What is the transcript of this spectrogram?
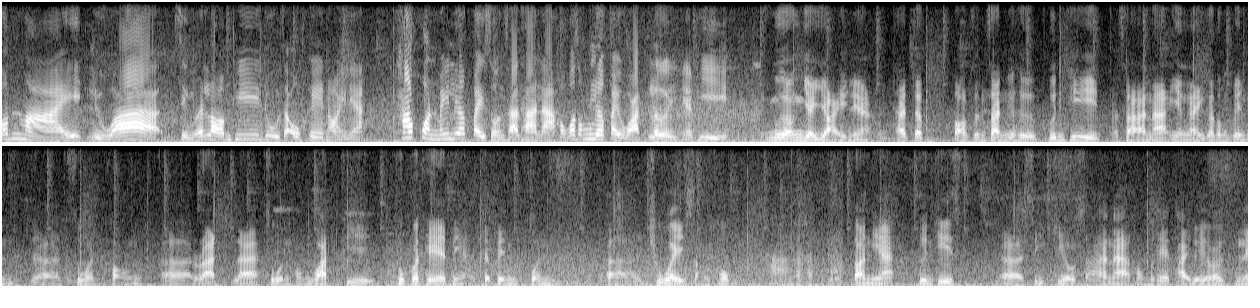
ต้นไม้หรือว่าสิ่งแวดล้อมที่ดูจะโอเคหน่อยเนี่ย ถ้าคนไม่เลือกไปสวนสาธารณะเขาก็ต้องเลือกไปวัดเลยอย่างเงี้ยพี่ เมืองใหญ่ๆเนี่ยถ้าจะตอบสั้นๆ ก็คือพื้นที่สาธารณะยังไงก็ต้องเป็นเอ่อส่วนของเอ่อรัฐและส่วนของวัดที่ทุกประเทศเนี่ยจะเป็นคนเอ่อช่วยสังคม ค่ะ นะครับตอนนี้พื้นที่เอ่อสีเขียวสาธารณะของประเทศไทย โดยเฉพาะใน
